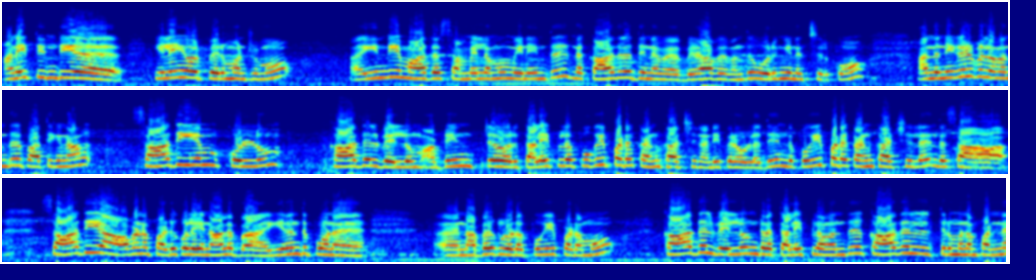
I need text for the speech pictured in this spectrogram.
அனைத்திந்திய இளையோர் பெருமன்றமும் இந்திய மாத சம்மேளமும் இணைந்து இந்த காதலர் தின விழாவை வந்து ஒருங்கிணைச்சிருக்கோம். அந்த நிகழ்வில் வந்து பார்த்திங்கன்னா சாதியம் கொல்லும் காதல் வெல்லும் அப்படின்ட்டு ஒரு தலைப்பில் புகைப்பட கண்காட்சி நடைபெற உள்ளது இந்த புகைப்பட கண்காட்சியில் இந்த சா சாதிய ஆவண படுகொலையினால் ப இறந்து போன நபர்களோட புகைப்படமும் காதல் வெல்லுன்ற தலைப்பில் வந்து காதல் திருமணம் பண்ண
